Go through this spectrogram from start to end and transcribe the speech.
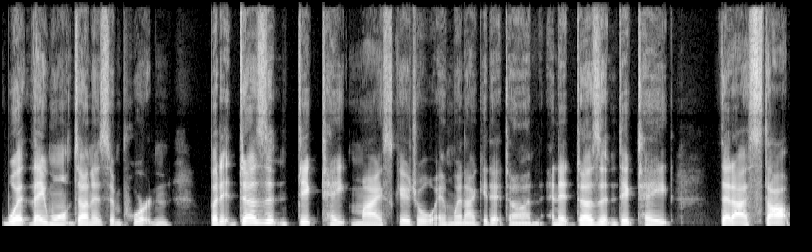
what they want done is important, but it doesn't dictate my schedule and when I get it done. And it doesn't dictate that I stop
